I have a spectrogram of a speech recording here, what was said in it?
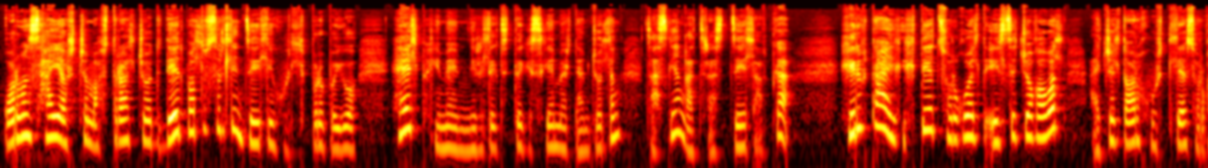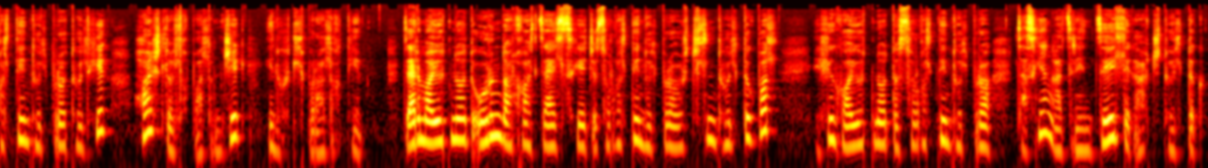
3 сая орчим австралчууд дээд боловсролын зээлийн хөтөлбөр буюу HELP хэмээн нэрлэгддэг схемээр дамжуулан засгийн газраас зээл авдаг. Хэрв та ихтэй сургуульд элсэж байгаа бол ажилд орох хүртлээр сургалтын төлбөрөө төлөхийг хойшлуулах боломжийг энэ хөтөлбөр олгодог юм. Зарим оюутнууд өрөнд орохоос зайлсхийж сургалтын төлбөрөө урьдчилан төлдөг бол ихэнх оюутнууд сургалтын төлбөрөө засгийн газрын зээлэг авч төлдөг.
